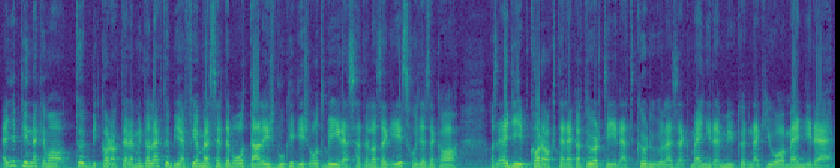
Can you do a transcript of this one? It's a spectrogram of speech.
Egyébként nekem a többi karakterem, mint a legtöbb ilyen filmben szerintem ott áll és bukik, és ott vérezhet el az egész, hogy ezek a, az egyéb karakterek a történet körül, ezek mennyire működnek jól, mennyire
